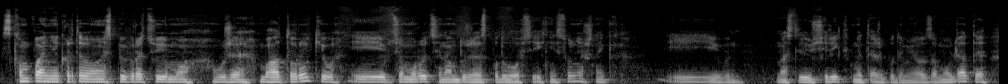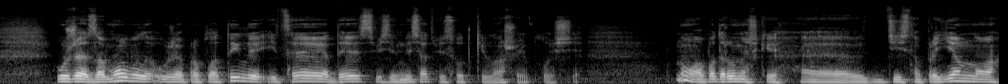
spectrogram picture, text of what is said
З компанією Картева ми співпрацюємо вже багато років, і в цьому році нам дуже сподобався їхній соняшник. І на слідуючий рік ми теж будемо його замовляти. Уже замовили, уже проплатили, і це десь 80% нашої площі. Ну, а подаруночки е, дійсно приємно.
